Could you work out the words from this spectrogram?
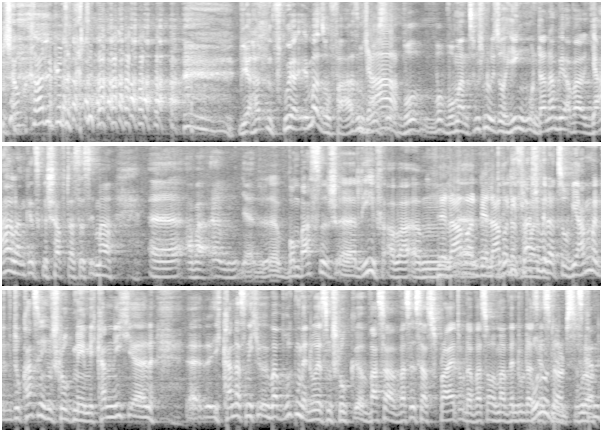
ich auch gerade gedacht. wir hatten früher immer so Phasen, ja. wo, wo, wo, man zwischendurch so hing. Und dann haben wir aber jahrelang es geschafft, dass es immer äh, aber, ähm, ja, bombastisch äh, lief. Aber ähm, wir labern, wir labern. die Flasche wieder zu. Wir haben, du kannst nicht einen Schluck nehmen. Ich kann nicht, äh, äh, ich kann das nicht überbrücken, wenn du jetzt einen Schluck äh, Wasser, was ist das, Sprite oder was auch immer, wenn du das jetzt nimmst. Das kann,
